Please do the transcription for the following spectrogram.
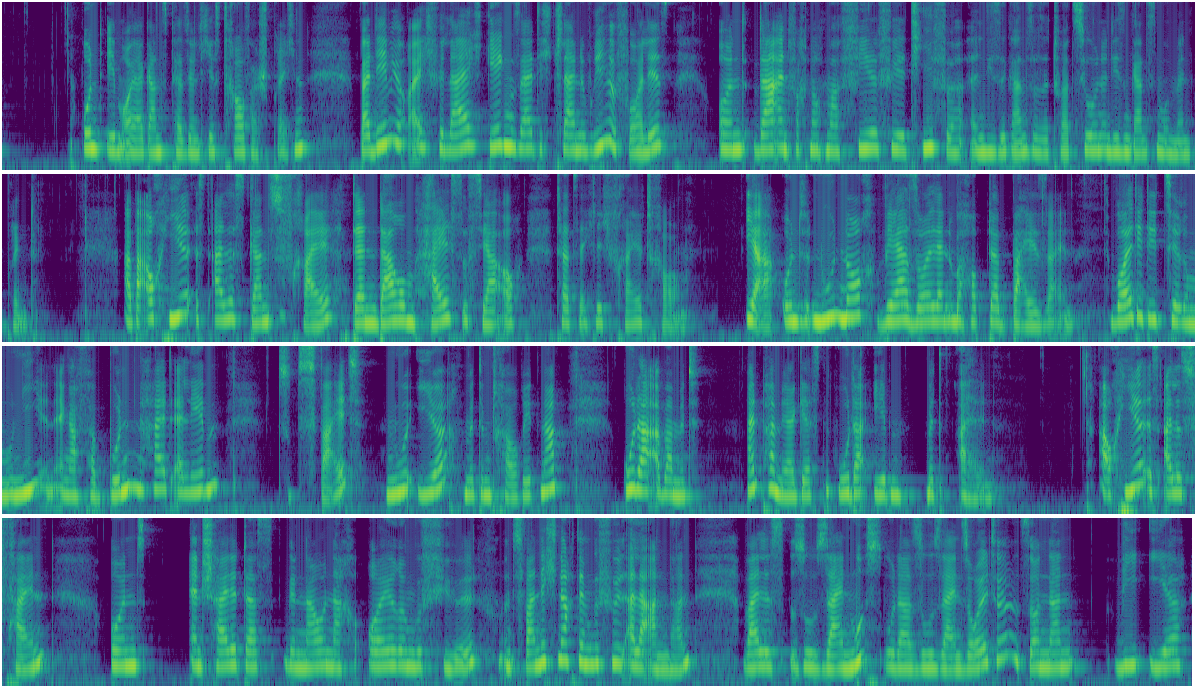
und eben euer ganz persönliches Trauversprechen, bei dem ihr euch vielleicht gegenseitig kleine Briefe vorlest und da einfach nochmal viel, viel Tiefe in diese ganze Situation, in diesen ganzen Moment bringt. Aber auch hier ist alles ganz frei, denn darum heißt es ja auch tatsächlich freie Trauung. Ja, und nun noch, wer soll denn überhaupt dabei sein? Wollt ihr die Zeremonie in enger Verbundenheit erleben? Zu zweit, nur ihr mit dem Trauredner oder aber mit ein paar mehr Gästen oder eben mit allen. Auch hier ist alles fein und entscheidet das genau nach eurem Gefühl und zwar nicht nach dem Gefühl aller anderen, weil es so sein muss oder so sein sollte, sondern wie ihr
